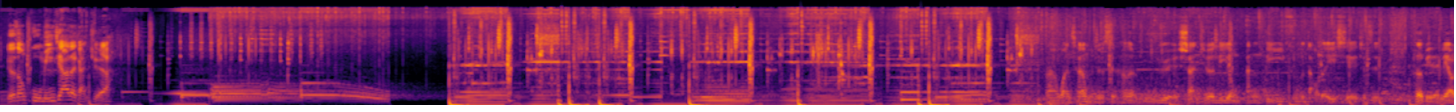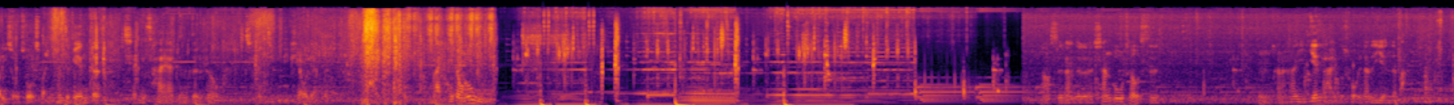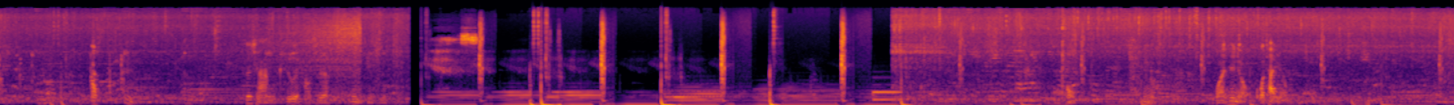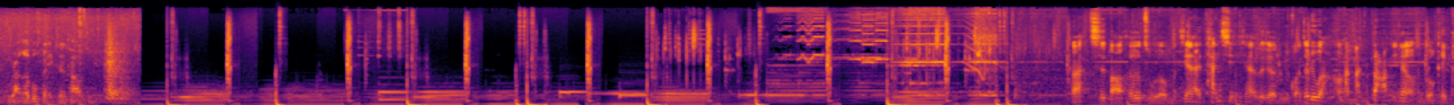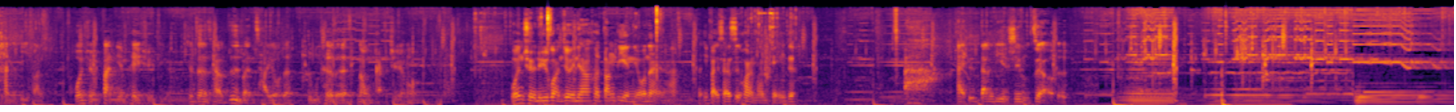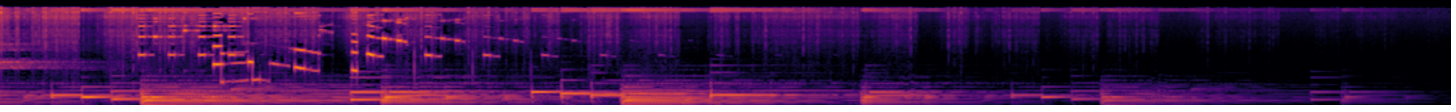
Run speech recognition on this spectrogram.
有种古名家的感觉啊。那晚餐我们就吃它的如月山，就是利用当地福岛的一些就是特别的料理所做出来。你看这边的前菜啊，跟这个肉。漂亮的，我们来开动喽！然后试看这个香菇寿司，嗯，看来它腌的还不错，应该是腌的吧？哦，嗯，吃起来很 Q 好吃，嗯嗯嗯。软而不肥，真的超好吃。啊，吃饱喝足了，我们今天来探险一下这个旅馆。这旅馆好像还蛮大的，应该有很多可以看的地方。温泉饭店配雪景啊，就真的才有日本才有的独特的那种感觉哦。温泉旅馆就一定要喝当地的牛奶啦，一百三十块蛮便宜的，啊，还是当地的西乳最好喝。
